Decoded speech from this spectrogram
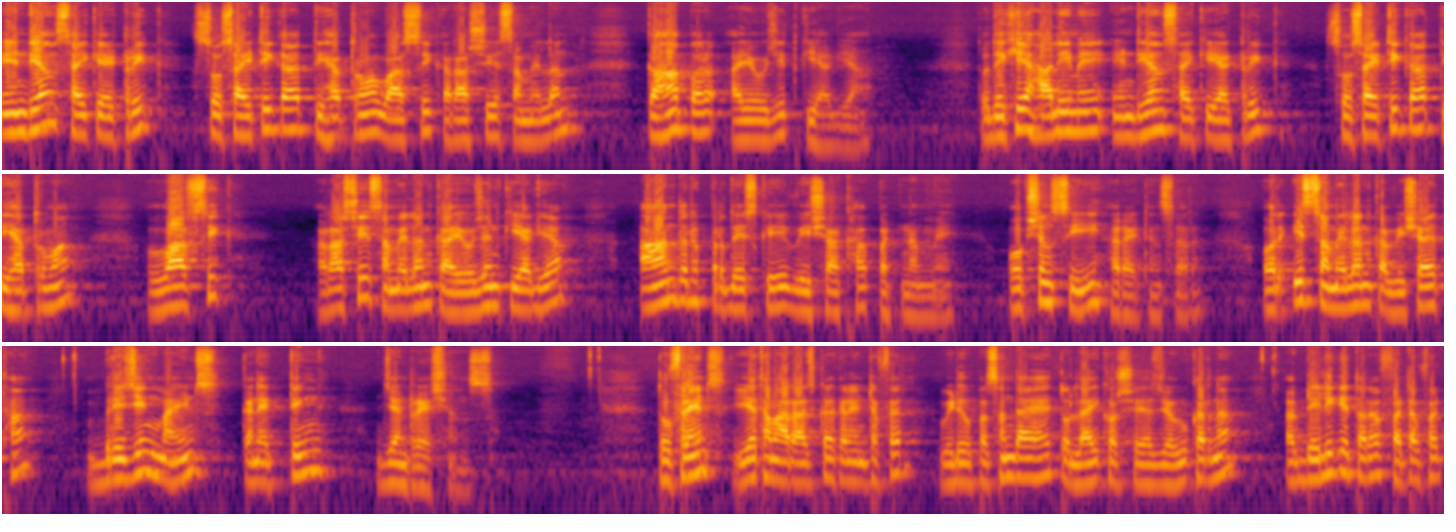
इंडियन साइकेट्रिक सोसाइटी का तिहत्तरवां वार्षिक राष्ट्रीय सम्मेलन कहाँ पर आयोजित किया गया? तो देखिए, हाल ही में इंडियन साइकियाट्रिक सोसाइटी का तिहत्तरवां वार्षिक राष्ट्रीय सम्मेलन का आयोजन किया गया आंध्र प्रदेश के विशाखापट्टनम में। ऑप्शन सी राइट आंसर और इस सम्मेलन का विषय था ब्रिजिंग माइंड्स कनेक्टिंग जनरेशंस तो फ्रेंड्स ये था हमारा आज का करेंट अफेयर वीडियो पसंद आया है तो लाइक और शेयर ज़रूर करना। अब डेली की तरफ़ फटाफट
